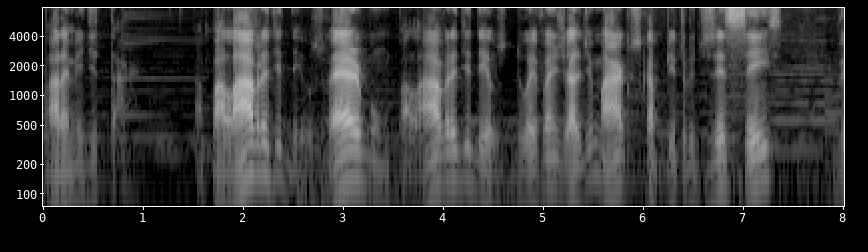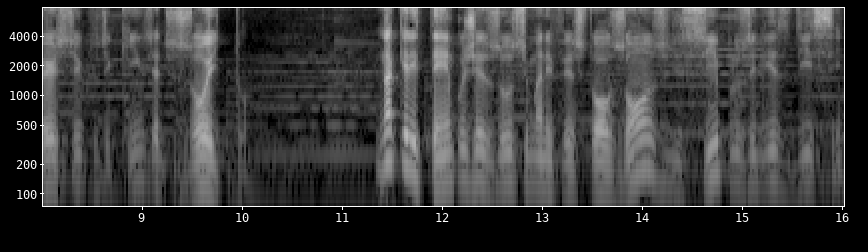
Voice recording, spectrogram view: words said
para meditar. A palavra de Deus, verbo, palavra de Deus, do Evangelho de Marcos, capítulo 16, versículos de 15 a 18. Naquele tempo, Jesus se manifestou aos onze discípulos e lhes disse:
